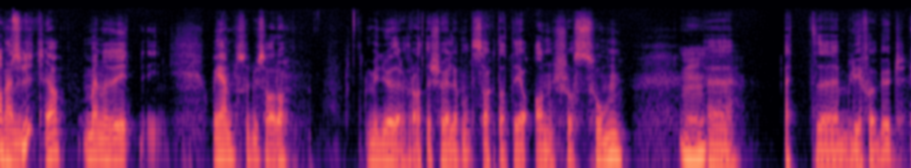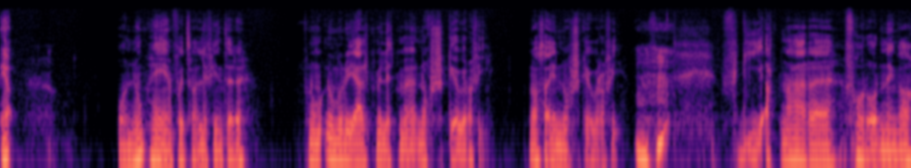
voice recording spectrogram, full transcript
absolutt. Men, ja, men det, og igjen, som du sa, da. Miljødirektoratet sjøl har på en måte sagt at det å anse som mm. uh, et eh, blyforbud. Ja. Og nå har jeg faktisk veldig fin til det. For nå, nå må du hjelpe meg litt med norsk geografi. La oss si norsk geografi. Mhm. Fordi at denne eh, forordninga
